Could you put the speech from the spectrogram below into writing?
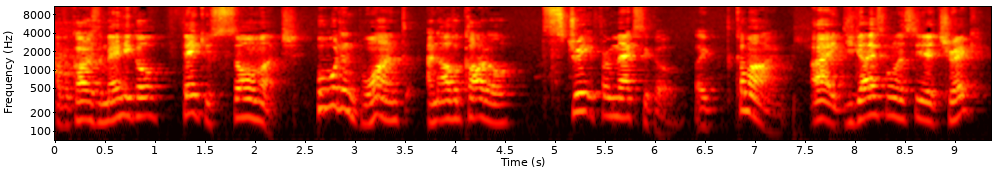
Avocados de Mexico, thank you so much. Who wouldn't want an avocado straight from Mexico? Like, come on. Alright, you guys want to see a trick?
